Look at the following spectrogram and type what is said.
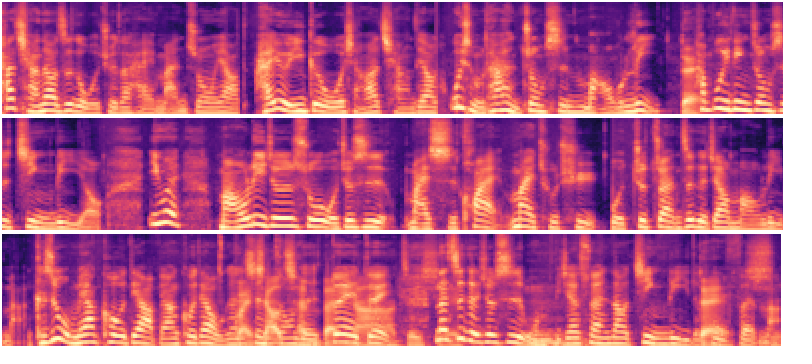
他强调这个，我觉得还蛮重要。还有一个我想要强调，为什么他很重视毛利？他不一定重视净利哦，因为毛利就是说我就是买十块卖出去，我就赚这个叫毛利嘛。可是我们要扣掉，比方扣掉我跟盛中的对对，那这个就是我们比较算到净利的部分嘛。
